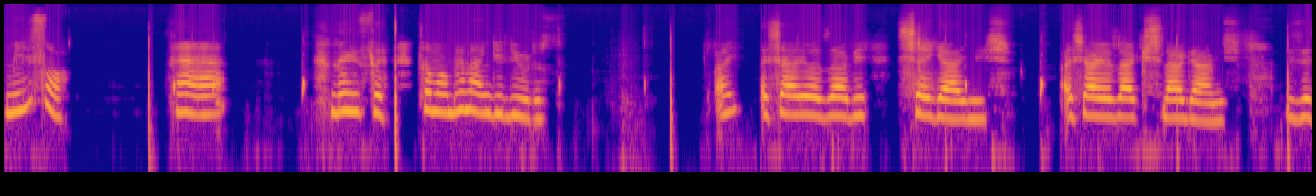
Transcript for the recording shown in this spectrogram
Melisa. He. Neyse tamam hemen geliyoruz. Ay aşağıya özel bir şey gelmiş. Aşağıya özel kişiler gelmiş. Bize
